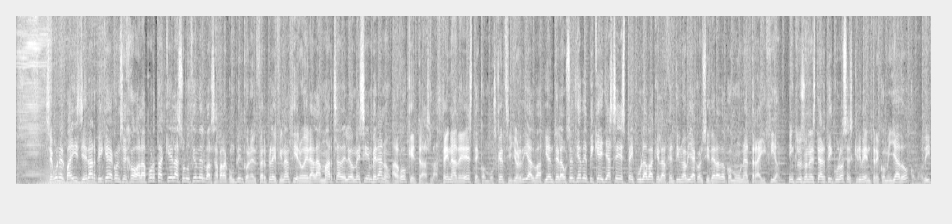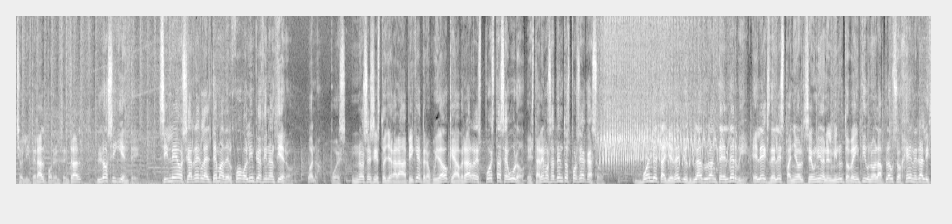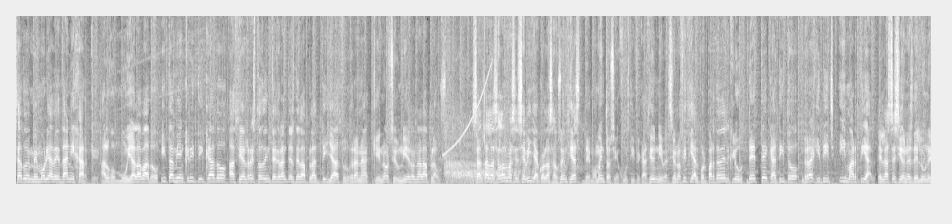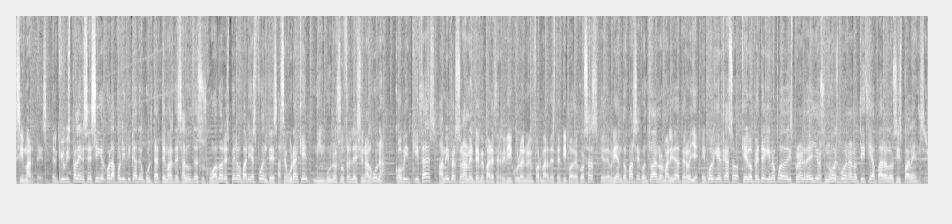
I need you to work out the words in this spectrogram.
Según el país, Gerard Piqué aconsejó a Laporta que la solución del Barça para cumplir con el fair play financiero era la marcha de Leo Messi en verano, algo que tras la cena de este con Busquets y Jordi Alba y ante la ausencia de Piqué ya se especulaba que el argentino había considerado como una traición. Incluso en este artículo se escribe entrecomillado, como dicho literal por el central, lo siguiente. Si Leo se arregla el tema del juego limpio financiero. Bueno, pues no sé si esto llegará a pique, pero cuidado que habrá respuesta seguro. Estaremos atentos por si acaso. Buen detalle de Jutgla durante el derby. El ex del español se unió en el minuto 21 al aplauso generalizado en memoria de Dani Jarque, algo muy alabado y también criticado hacia el resto de integrantes de la plantilla azulgrana que no se unieron al aplauso. Saltan las alarmas en Sevilla con las ausencias, de momento sin justificación ni versión oficial por parte del club, de Tecatito, Rakitic y Martial en las sesiones de lunes y martes. El club hispalense sigue con la política de ocultar temas de salud de sus jugadores, pero varias fuentes aseguran que ninguno sufre lesión alguna. ¿COVID quizás? A mí personalmente me parece ridículo no informar de este tipo de cosas que deberían tomarse con toda normalidad, pero oye, en cualquier caso, que Lopetegui no pueda disponer de ellos no es buena noticia para los hispalenses.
